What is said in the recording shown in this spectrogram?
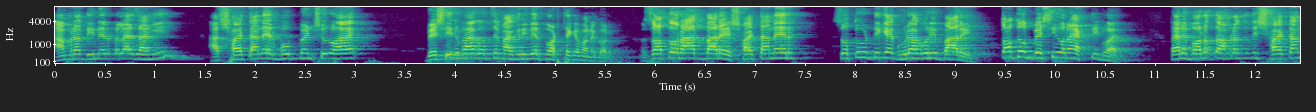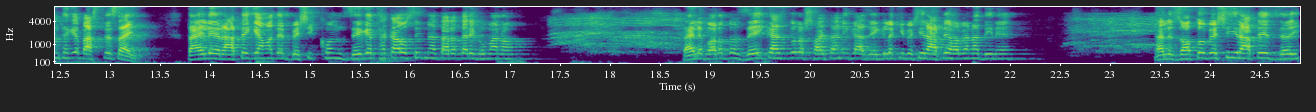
আমরা দিনের বেলায় জাগি, আর শয়তানের মুভমেন্ট শুরু হয় বেশিরভাগ হচ্ছে মাগরিবের পর থেকে মনে করো। যত রাত বাড়ে, শয়তানের চতুর্দিকে ঘোরাঘুরি বাড়ে, তত বেশি ওরা অ্যাক্টিভ হয়। তাহলে বলো তো, আমরা যদি শয়তান থেকে বাঁচতে চাই, তাইলে রাতে কি আমাদের বেশিক্ষণ জেগে থাকা উচিত না তাড়াতাড়ি ঘুমানো? তাইলে বলো তো, যেই কাজগুলো শয়তানি কাজ, এগুলো কি বেশি রাতে হবে না দিনে? তাহলে যত বেশি রাতে যেই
